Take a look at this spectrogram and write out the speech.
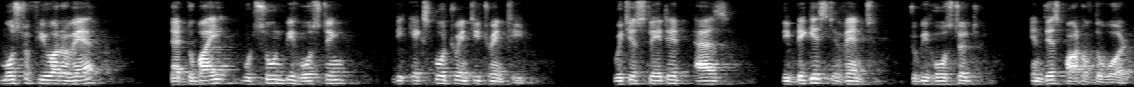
most of you are aware, that Dubai would soon be hosting the Expo 2020, which is slated as the biggest event to be hosted in this part of the world.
